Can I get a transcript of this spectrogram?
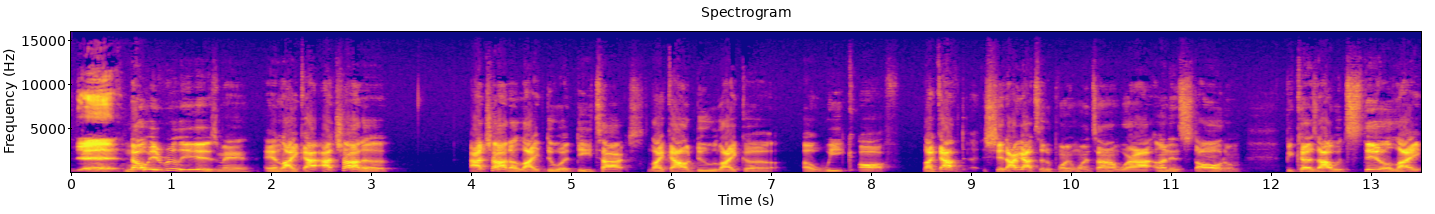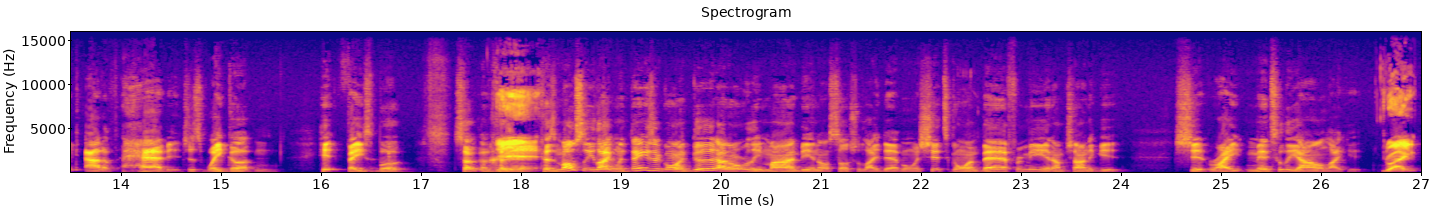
Yeah. No, it really is, man. And like, I, I try to, I try to like do a detox. Like, I'll do like a a week off. Like, I shit, I got to the point one time where I uninstalled them because I would still like out of habit just wake up and hit Facebook. So, uh, cause, Yeah. 'cause mostly like when things are going good, I don't really mind being on social like that. But when shit's going bad for me and I'm trying to get shit right mentally, I don't like it. Right.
